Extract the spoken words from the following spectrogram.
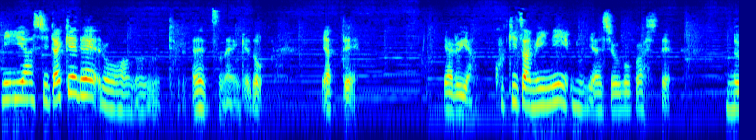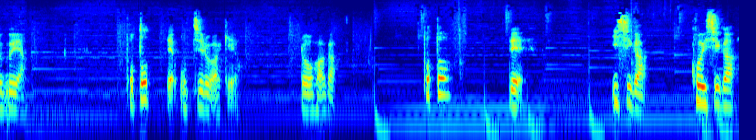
右足だけでローファーを脱ぐっていうやつなんやけど、やって、やるやん。小刻みに右足を動かして、脱ぐやん。ポトって落ちるわけよ。ローファーが。ポトって、石が、小石が、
